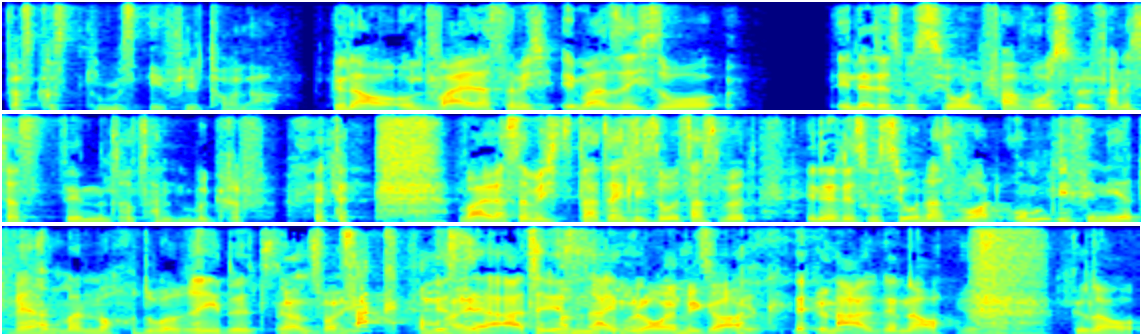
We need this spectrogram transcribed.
das Christentum ist eh viel toller. genau. Und weil das nämlich immer sich so in der Diskussion verwurstelt, fand ich das den interessanten Begriff. weil das nämlich tatsächlich so ist, das wird in der Diskussion das Wort umdefiniert, während man noch drüber redet. Ja, und zwar Zack, ist der Atheist ein Gläubiger. Genau. ja, genau. Ja. Genau.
